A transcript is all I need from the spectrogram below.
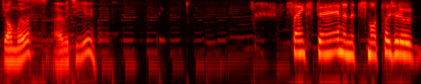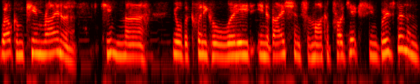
John Willis, over to you. Thanks, Dan, and it's my pleasure to welcome Kim Rayner. Kim, uh, you're the clinical lead innovation for Micah Projects in Brisbane, and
